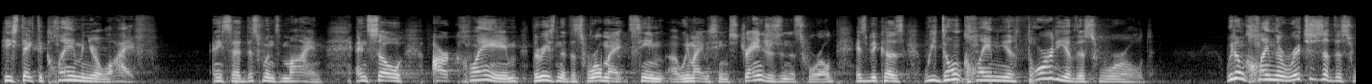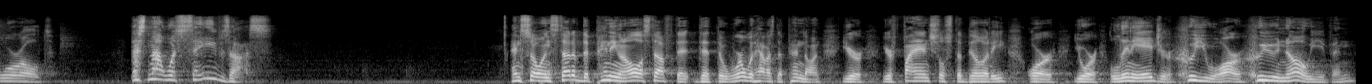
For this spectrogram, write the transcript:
He staked a claim in your life. And he said, This one's mine. And so, our claim, the reason that this world might seem, uh, we might seem strangers in this world, is because we don't claim the authority of this world. We don't claim the riches of this world. That's not what saves us. And so, instead of depending on all the stuff that, that the world would have us depend on, your, your financial stability or your lineage or who you are, who you know, even,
